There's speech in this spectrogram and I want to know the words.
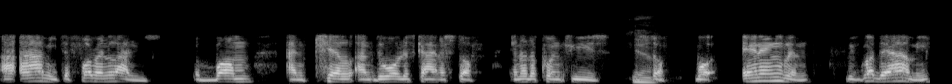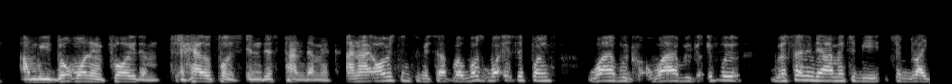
our army to foreign lands to bomb and kill and do all this kind of stuff in other countries Yeah. stuff. But in England, we've got the army and we don't want to employ them to help us in this pandemic. And I always think to myself, well, what, what is the point? Why have we, got- why have we, got- if we, we're sending the army to be, to like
